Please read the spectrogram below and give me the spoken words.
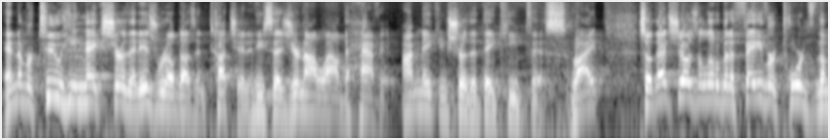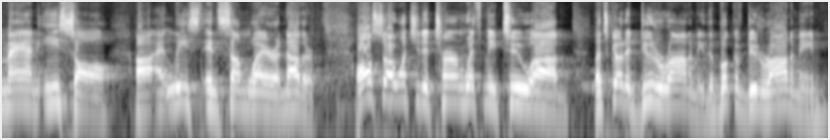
and number two, he makes sure that Israel doesn't touch it, and he says, you're not allowed to have it. I'm making sure that they keep this, right? So that shows a little bit of favor towards the man Esau, uh, at least in some way or another. Also, I want you to turn with me to, um, let's go to Deuteronomy, the book of Deuteronomy,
